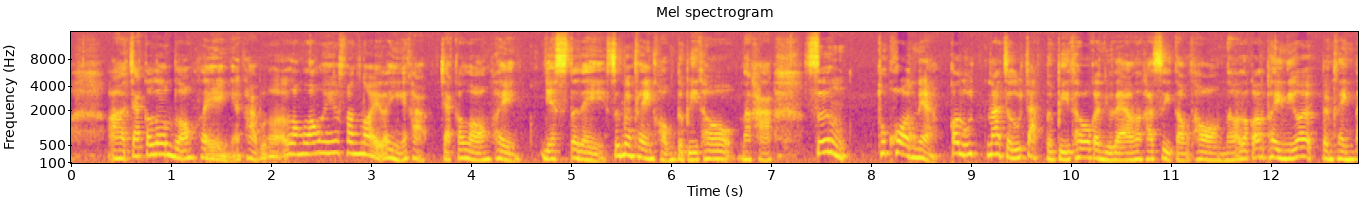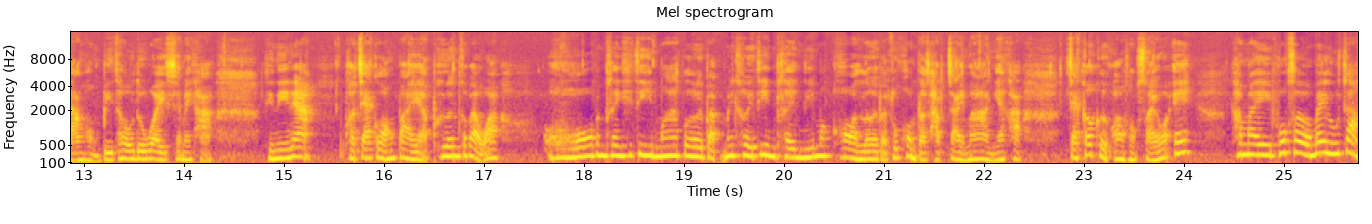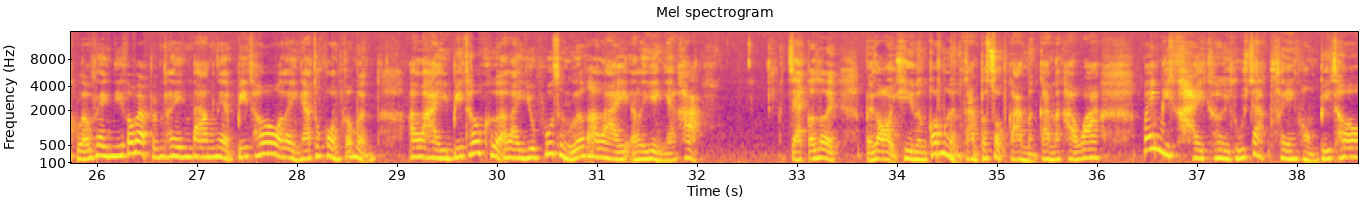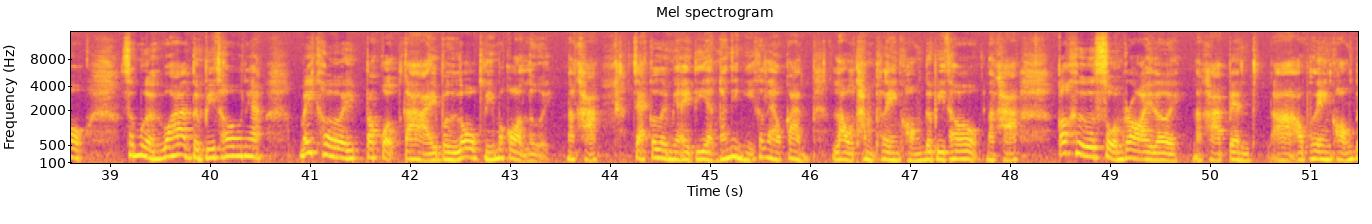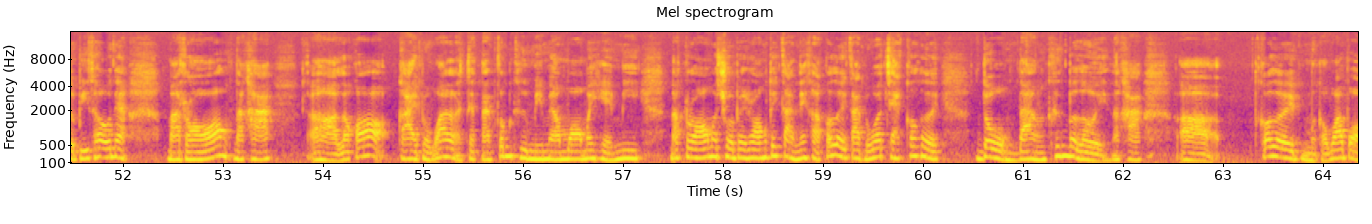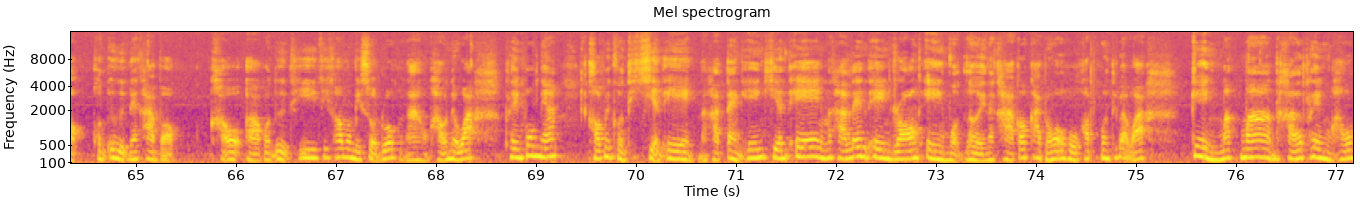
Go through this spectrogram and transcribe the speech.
แจ็คก็เริ่มร้องเพลงอย่างเงี้ยค่ะเพื่อนลองร้องเพลงให้ฟังหน่อยอะไรอย่างเงี้ยค่ะแจ็คก็ร้องเพลง yesterday ซึ่งเป็นเพลงของ The Beatles นะคะ ซึ่งทุกคนเนี่ยก็รู้น่าจะรู้จัก The Beatles กันอยู่แล้วนะคะสีเต่าทองเนาะแล้วก็เพลงนี้ก็เป็นเพลงดังของ Beatles ด้วยใช่ไหมคะ ทีนี้เนี่ยพอแจ็คร้องไปอะเพื่อนก็แบบว่า โอ้เป็นเพลงที่ดีมากเลย แบบไม่เคยได้ยินเพลงนี้มาก่อนเลยแบบทุกคนประทับใจมากอย่างเงี้ยค่ะแจ็คก็เกิดความสงสัยว่าเอ๊ะทำไมพวกเธอไม่รู้จักเหรอเพลงนี้ก็แบบเป็นเพลงดังเนี่ยบีเทิลอะไรอย่างเงี้ยทุกคนก็เหมือนอะไรบีเทิลคืออะไรยูพูดถึงเรื่องอะไรอะไรอย่างเงี้ยค่ะ แจ็คก็เลยไปรออีกทีหนึ่งก็เหมือนกันประสบการณ์เหมือนกันนะคะว่า ไม่มีใครเคยรู้จักเพลงของ Beatles เสมือนว่า The Beatles เนี่ยไม่เคยปรากฏกายบนโลกนี้มาก่อนเลยนะคะ แจ็คก็เลยมีไอเดียงั้นอย่างนี้ก็แล้วกัน เราทำเพลงของ The Beatles นะคะ ก็คือสวมรอยเลยนะคะ เป็นเอาเพลงของ The Beatles เนี่ยมาร้องนะคะ แล้วก็กลายเป็นว่าหลังจากนั้นก็คือมีแมวมองมาเห็นมีนักร้องมาชวนไปร้องด้วยกันเนี่ยค่ะก็เลยกลายเป็นว่าแจ็คก็เลยโด่งดังขึ้นมาเลยนะคะก็เลยเหมือนกับว่าบอกคนอื่นเนี่ยค่ะบอกเขาคนอื่นที่ที่เข้ามามีส่วนร่วมกับงานของเขาเนี่ยว่าเพลงพวกนี้เขาเป็นคนที่เขียนเองนะคะ แต่งเองเขียนเองนะคะ เล่นเองร้องเองหมดเลยนะคะ ก็กลายเป็นว่าโอ้โหเขาเป็นคนที่แบบว่าเก่งมากๆนะคะ แล้วเพลงของเขา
